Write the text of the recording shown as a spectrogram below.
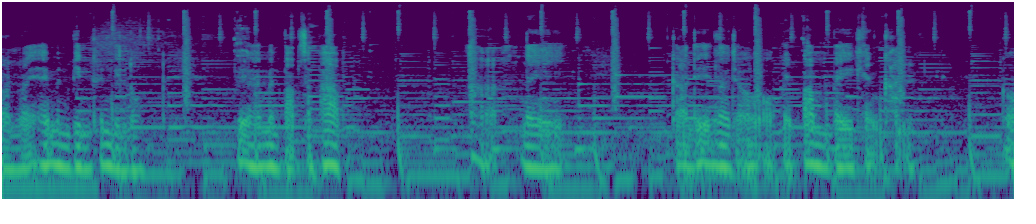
อนไว้ให้มันบินขึ้นบินลง เพื่อให้มันปรับสภาพในการที่เราจะเอาออกไปปั้มไปแข่งขัน ก็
